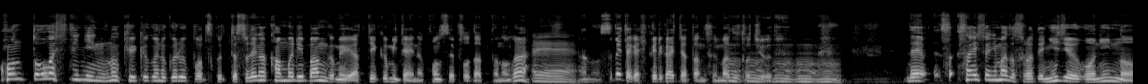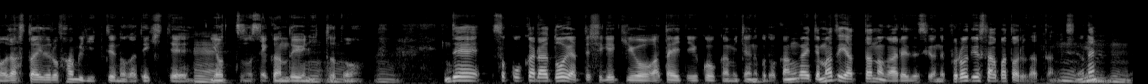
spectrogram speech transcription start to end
本当は7人の究極のグループを作って、それが冠番組をやっていくみたいなコンセプトだったのが、ええ。あの全てがひっくり返っちゃったんですよ、まず途中で。うん。うんうんうん。で、さ最初にまずそれで25人のラストアイドルファミリーっていうのができて、ええ。4つのセカンドユニットと。うんうんで、そこからどうやって刺激を与えていこうかみたいなことを考えて、まずやったのがあれですよね、プロデューサーバトルだったんですよね。うんうん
